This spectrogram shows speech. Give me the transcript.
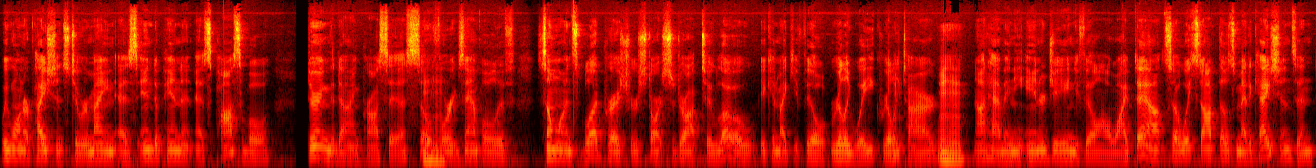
we want our patients to remain as independent as possible during the dying process. So, for example, if someone's blood pressure starts to drop too low, it can make you feel really weak, really mm-hmm. tired, mm-hmm. not have any energy, and you feel all wiped out. So, we stop those medications, and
